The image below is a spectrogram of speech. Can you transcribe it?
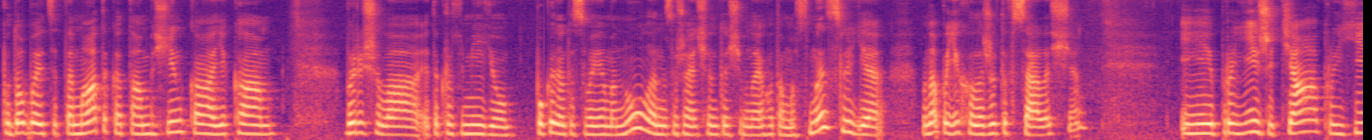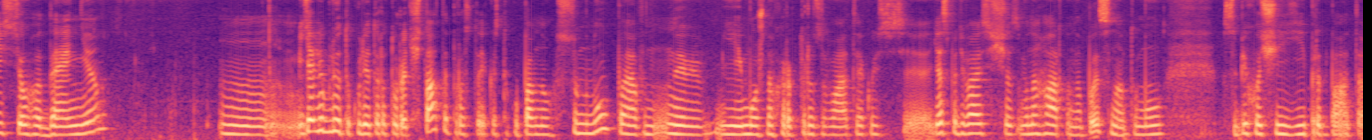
подобається тематика. Там жінка, яка вирішила, я так розумію, покинути своє минуле, незважаючи на те, що вона його там осмислює. Вона поїхала жити в селище. і про її життя, про її сьогодення. Я люблю таку літературу читати, просто якусь таку певну сумну, певну її можна характеризувати. Якось е, я сподіваюся, що вона гарно написана, тому собі хочу її придбати.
